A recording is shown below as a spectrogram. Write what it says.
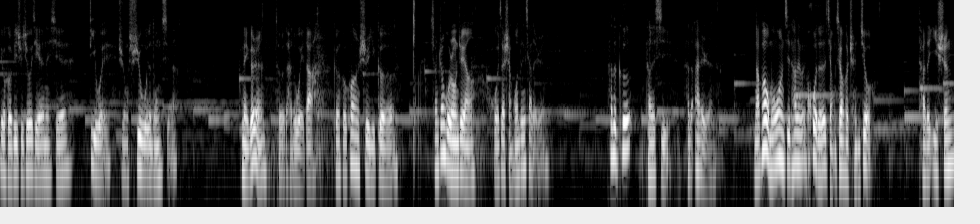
又何必去纠结那些地位这种虚无的东西呢？每个人都有他的伟大，更何况是一个像张国荣这样活在闪光灯下的人。他的歌，他的戏，他的爱人，哪怕我们忘记他的获得的奖项和成就，他的一生。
